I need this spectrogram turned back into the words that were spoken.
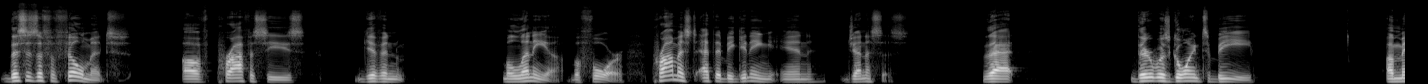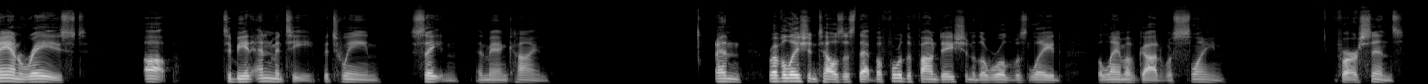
this is a fulfillment of prophecies given millennia before, promised at the beginning in Genesis, that there was going to be a man raised up to be an enmity between Satan and mankind. And Revelation tells us that before the foundation of the world was laid, the Lamb of God was slain for our sins.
